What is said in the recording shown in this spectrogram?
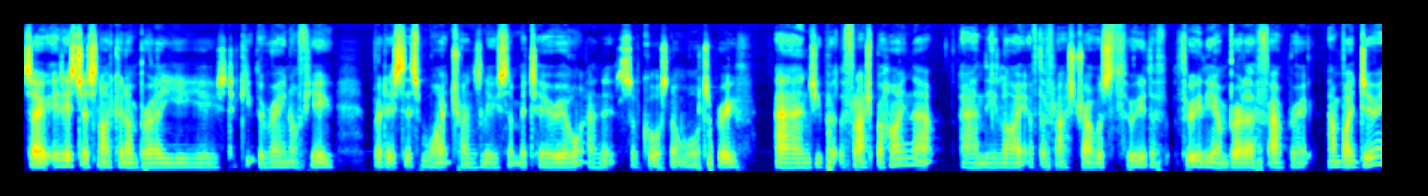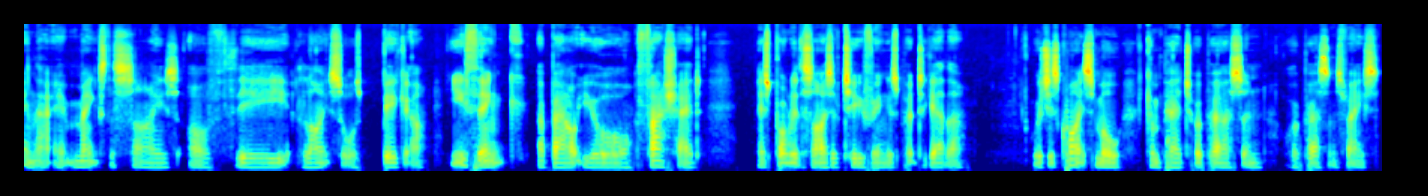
So it is just like an umbrella you use to keep the rain off you, but it's this white translucent material and it's, of course, not waterproof. And you put the flash behind that, and the light of the flash travels through the through the umbrella fabric and by doing that it makes the size of the light source bigger. You think about your flash head it's probably the size of two fingers put together which is quite small compared to a person or a person's face.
